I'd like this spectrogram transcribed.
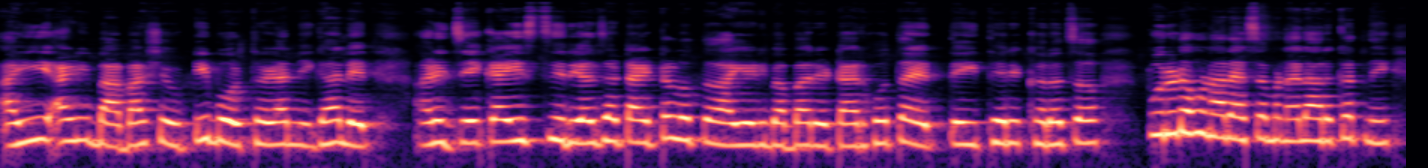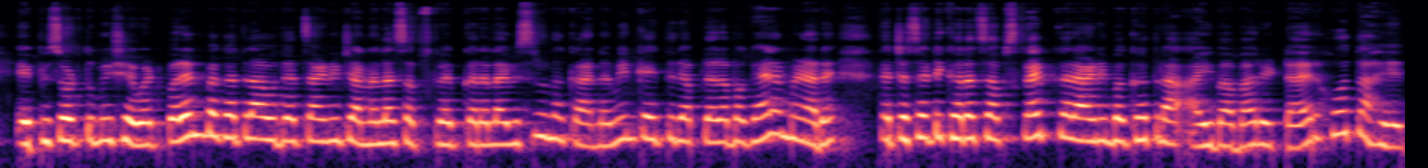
आई आणि बाबा शेवटी बोरथळ्या निघालेत आणि जे काही सिरियलचं टायटल होतं आई आणि बाबा रिटायर होत आहेत ते इथे रे खरंच पूर्ण होणार आहे असं म्हणायला हरकत नाही. एपिसोड तुम्ही शेवटपर्यंत बघत राहा उद्याचा आणि चॅनलला सबस्क्राईब करायला विसरू नका. नवीन काहीतरी आपल्याला बघायला मिळणार आहे त्याच्यासाठी खरंच सबस्क्राईब करा आणि बघत राहा. आई बाबा रिटायर होत आहेत.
